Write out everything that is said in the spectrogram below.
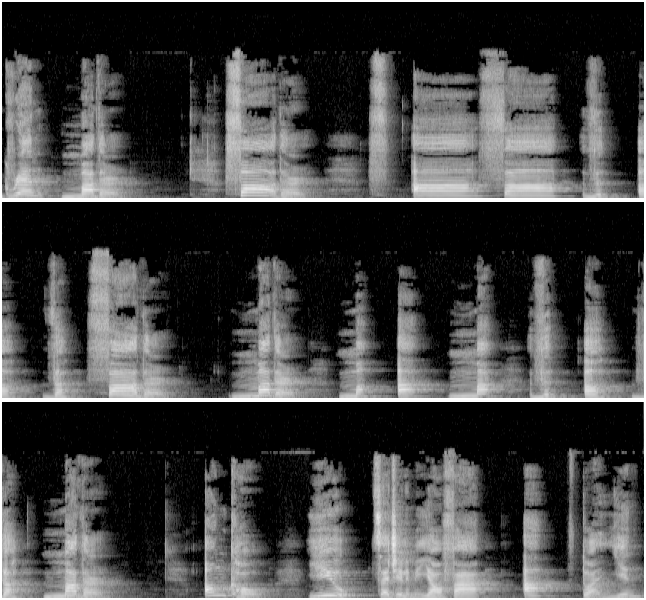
grandmother, father, a fa the a the father, mother, ma a ma the a the mother, uncle, you 在这里面要发啊短音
